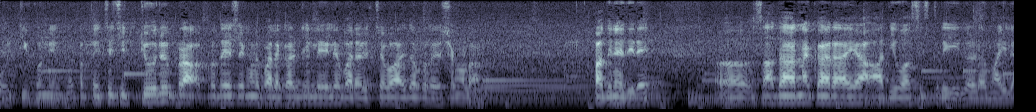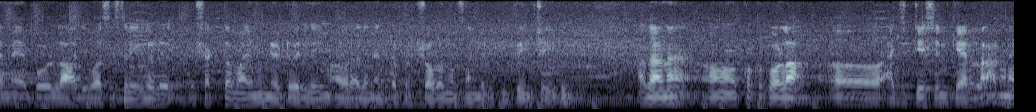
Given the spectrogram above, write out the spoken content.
ഊറ്റിക്കൊണ്ടിരുന്നത്. പ്രത്യേകിച്ച് ചിറ്റൂർ പ്ര പ്രദേശങ്ങൾ പാലക്കാട് ജില്ലയിലെ വരൾച്ച ബാധിത പ്രദേശങ്ങളാണ്. അപ്പം അതിനെതിരെ സാധാരണക്കാരായ ആദിവാസി സ്ത്രീകൾ മൈലമ്മയെ പോലുള്ള ആദിവാസി സ്ത്രീകൾ ശക്തമായി മുന്നോട്ട് വരികയും അവർ അതിനെതിരെ പ്രക്ഷോഭങ്ങൾ സംഘടിപ്പിക്കുകയും ചെയ്തു. അതാണ് കൊക്കക്കോള അജിറ്റേഷൻ കേരള അങ്ങനെ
